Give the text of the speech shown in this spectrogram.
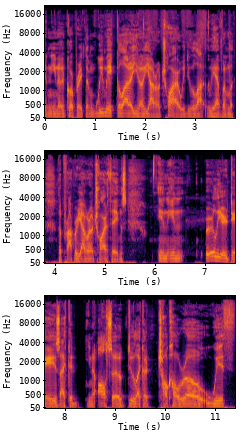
and you know incorporate them. We make a lot of you know yarrow char. We do a lot. We have one of the, the proper yarrow char things. In in earlier days, I could you know also do like a chao ro with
